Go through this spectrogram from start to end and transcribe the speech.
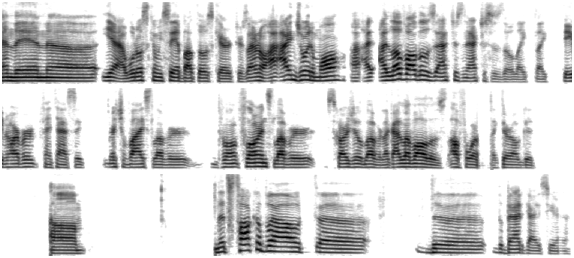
and then uh yeah, what else can we say about those characters? I don't know. I, I enjoyed them all. I, I love all those actors and actresses though. Like like David Harbour, fantastic. Rachel Weisz, lover. Florence, lover. Scarjo, lover. Like I love all those, all four. Like they're all good. Um, let's talk about uh the the bad guys here.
